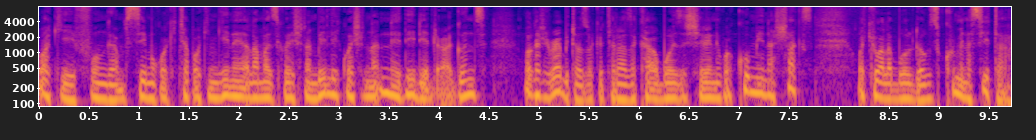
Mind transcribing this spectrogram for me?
wakifunga msimu kwa kichapo kingine alama zikiwa 22 kwa 24 dhidi ya Dragons, wakati Rabbitohs wakicharaza Cowboys 20 kwa kumi na Sharks wakiwala Bulldogs 16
